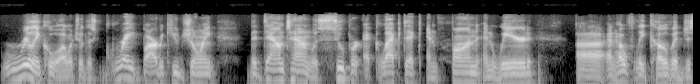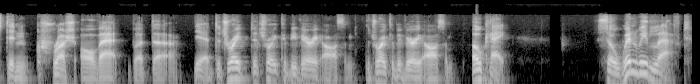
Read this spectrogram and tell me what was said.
really cool. I went to this great barbecue joint. The downtown was super eclectic and fun and weird. Uh, and hopefully COVID just didn't crush all that. But uh, yeah, Detroit, Detroit could be very awesome. Detroit could be very awesome. Okay. So when we left,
